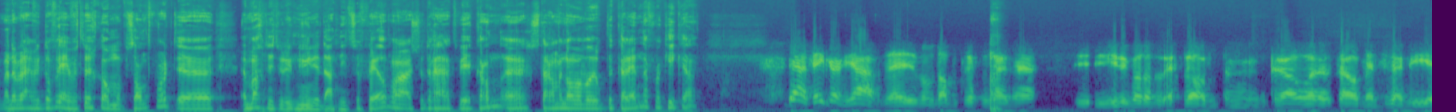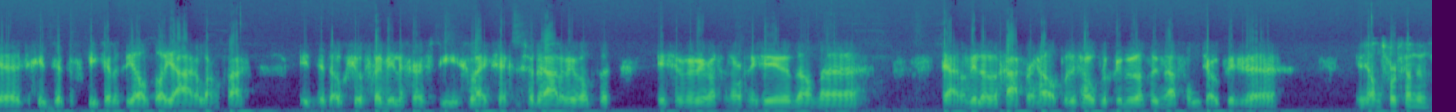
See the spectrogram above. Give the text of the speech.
maar dan blijf ik nog even terugkomen op Zandvoort. Er mag natuurlijk nu inderdaad niet zoveel, maar zodra het weer kan, staan we dan wel weer op de kalender voor Kika? Ja, zeker. Ja, wat dat betreft, we zijn, uh, je, je, ziet ook wel dat het echt wel een, trouwe, trouwe mensen zijn die uh, zich inzetten voor Kika. Dat die al, al jarenlang vaak inzetten. Ook veel vrijwilligers die gelijk zeggen, zodra er weer wat is en we weer wat gaan organiseren, dan, ja, dan willen we graag weer helpen. Dus hopelijk kunnen we dat inderdaad volgend jaar ook weer in Zandvoort gaan doen.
